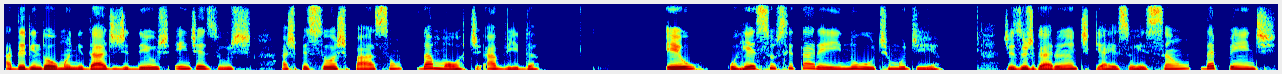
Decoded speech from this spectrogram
Aderindo à humanidade de Deus em Jesus, as pessoas passam da morte à vida. Eu o ressuscitarei no último dia. Jesus garante que a ressurreição depende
